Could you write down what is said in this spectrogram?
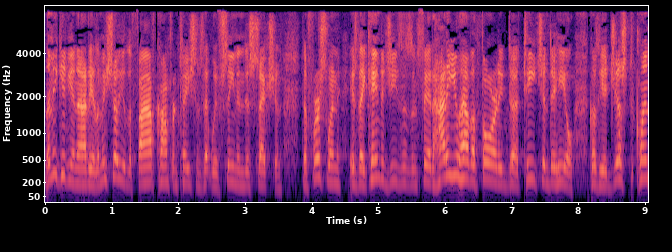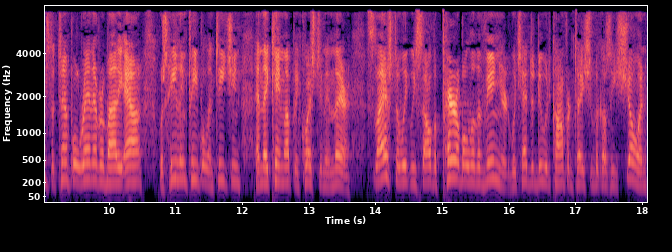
Let me give you an idea. Let me show you the five confrontations that we've seen in this section. The first one is they came to Jesus and said, How do you have authority to teach and to heal? Because he had just cleansed the temple, ran everybody out, was healing people and teaching, and they came up and questioned him there. So last week we saw the parable of the vineyard, which had to do with confrontation because he's showing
